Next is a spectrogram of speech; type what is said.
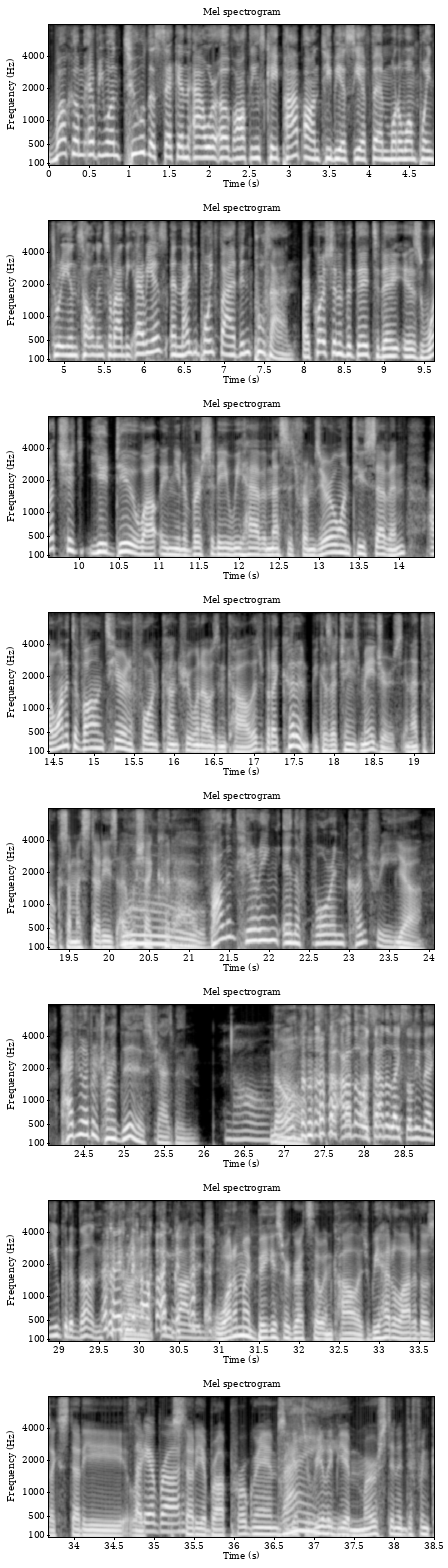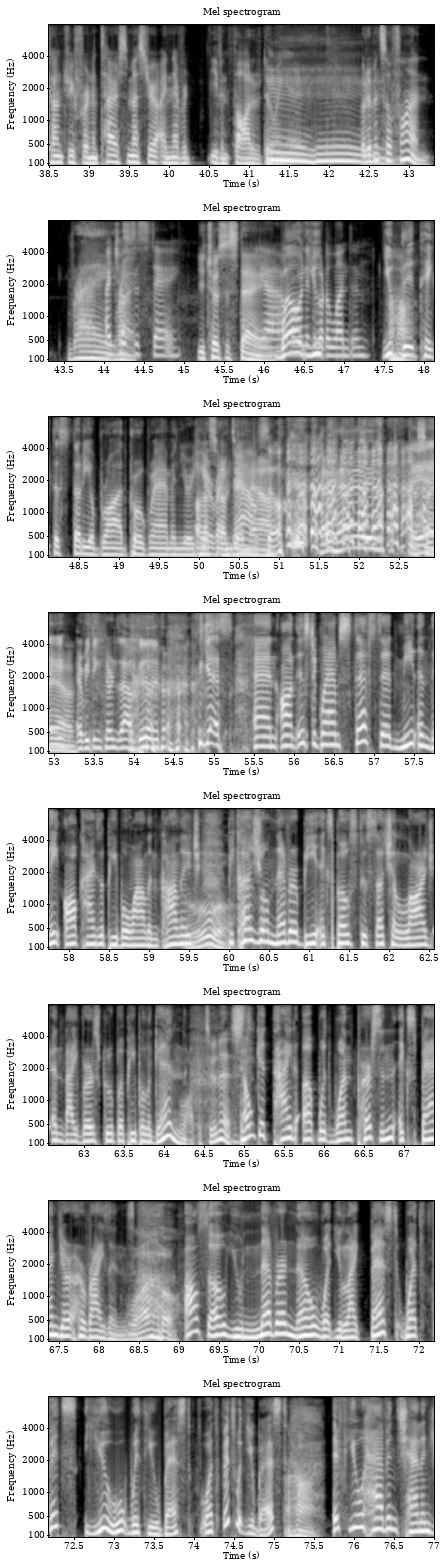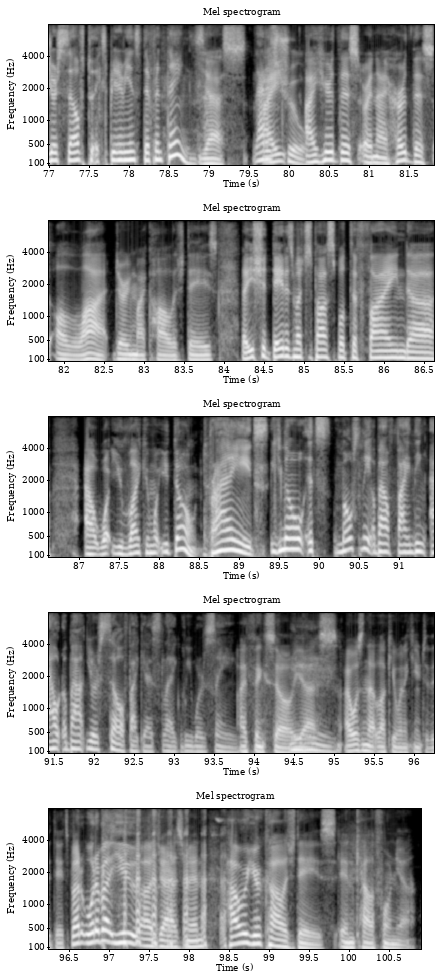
Welcome everyone to the second hour of All Things K-pop on TBS EFM 101.3 in Seoul and surrounding areas and 90.5 in Busan. Our question of the day today is What should you do while in university? We have a message from 0127. I wanted to volunteer in a foreign country when I was in college, but I couldn't because I changed majors and had to focus on my studies. I wish I could have. volunteering in a foreign country. Yeah. Have you ever tried this, Jasmine? No. No, I don't know. It sounded like something that you could have done Right. in college. One of my biggest regrets, though, in college, we had a lot of those like study, like, Study abroad. study abroad programs. You get to really be immersed in a different country for an entire semester. I never even thought of doing it. Mhm. It would have been so fun. Right. I chose Right. to stay. You chose to stay. Yeah. Well, I wanted you- to go to London. You Uh-huh. did take the study abroad program, and you're Oh, here right now. now. So Hey, hey. yes, Hey, everything turns out good. yes. And on Instagram, Steph said, meet and date all kinds of people while in college Ooh. because you'll never be exposed to such a large and diverse group of people again. Opportunist. Don't get tied up with one person. Expand your horizons. Whoa. Also, you never know what you like best, what fits you with you best, what fits with you best, Uh-huh. if you haven't challenged yourself to experience different things. Yes. That is I- true. I hear this, or and I heard this a lot during my college days, that you should date as much as possible to find uh, out what you like and what you don't. Right. You know, it's mostly about finding out about yourself, I guess, like we were saying. I think so, Mm-hmm. yes. I wasn't that lucky when it came to the dates. But what about you, uh, Jasmine? How were your college days in California?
